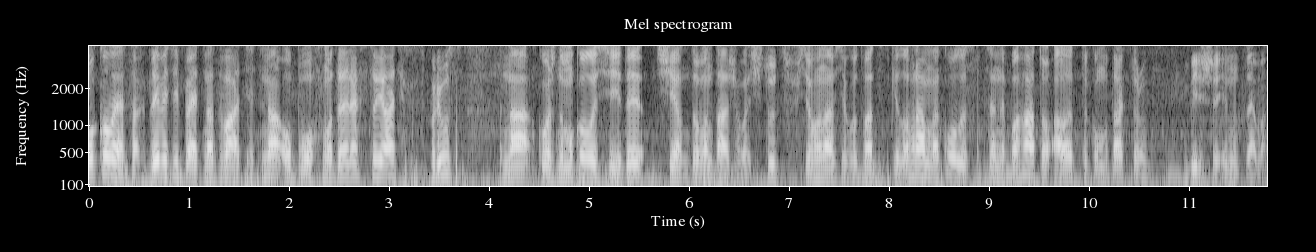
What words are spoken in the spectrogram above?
По колесах 9,5 на 20 на обох моделях стоять, плюс на кожному колесі йде ще довантажувач. Тут всього-навсього 20 кг на колесо, це небагато, але такому трактору більше і не треба.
